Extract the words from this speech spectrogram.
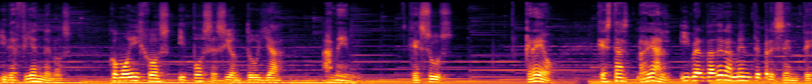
y defiéndenos como hijos y posesión tuya. Amén. Jesús, creo que estás real y verdaderamente presente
